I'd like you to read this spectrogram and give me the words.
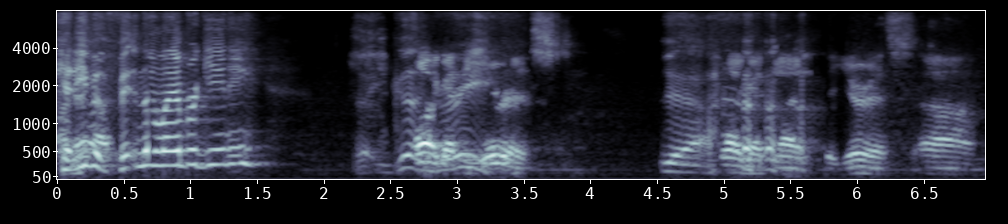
can I even fit in the Lamborghini? Good. Oh, I got the Urus. Yeah. yeah, I got that, the Urus. Um,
